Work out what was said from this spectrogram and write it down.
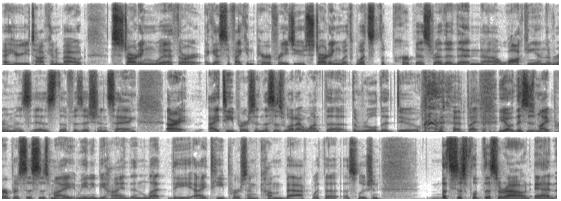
I hear you talking about starting with, or I guess if I can paraphrase you, starting with what's the purpose rather than uh, walking in the room as, as the physician saying, all right, IT person, this is what I want the, the rule to do. but, you know, this is my purpose, this is my meaning behind, and let the IT person come back with a, a solution let's just flip this around and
